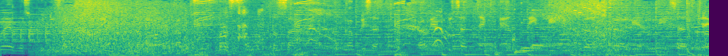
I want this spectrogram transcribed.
huevos bisa melawan musuh bersama-bersama kalian bisa cek ntt. juga kalian bisa cek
